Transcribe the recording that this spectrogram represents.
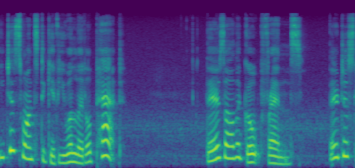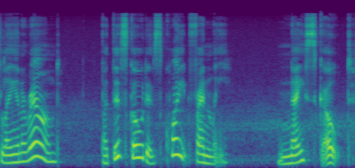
He just wants to give you a little pet. There's all the goat friends. They're just laying around. But this goat is quite friendly. Nice goat.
